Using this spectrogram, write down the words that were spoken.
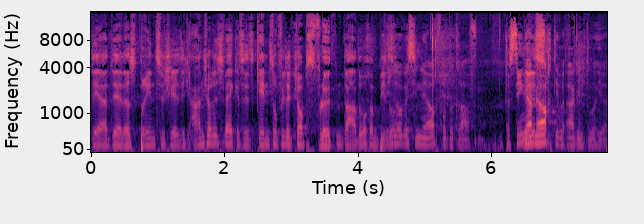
der, der das Printsujet sich anschaut, ist weg. Also es gehen so viele Jobs flöten dadurch ein bisschen. Wieso? Wir sind ja auch Fotografen. Das Ding Wir haben ist, ja auch die Agentur hier.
